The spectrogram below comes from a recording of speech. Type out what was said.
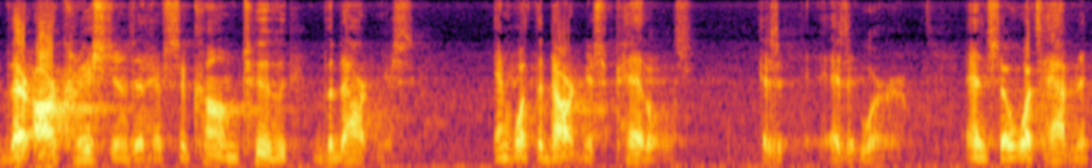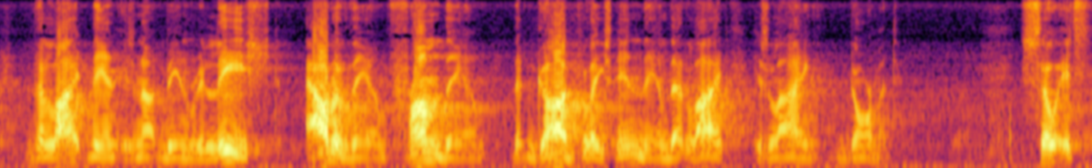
There are Christians that have succumbed to the darkness and what the darkness peddles, as as it were. And so what's happening? the light then is not being released out of them, from them, that God placed in them. That light is lying dormant. So it's,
